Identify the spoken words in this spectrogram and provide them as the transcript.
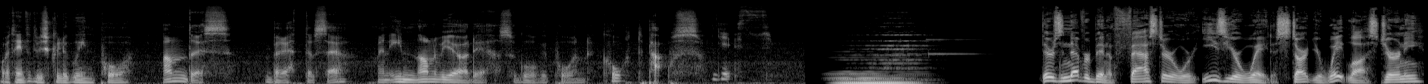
Och jag tänkte att vi skulle gå in på Andres berättelse. Men innan vi gör det så går vi på en kort paus. Yes. There's never been a faster or easier way to start your weight loss journey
